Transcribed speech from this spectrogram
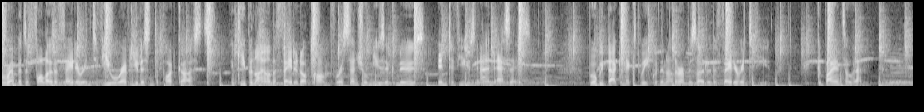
Remember to follow the Fader interview wherever you listen to podcasts, and keep an eye on thefader.com for essential music news, interviews, and essays. We'll be back next week with another episode of the Fader interview. Goodbye until then.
